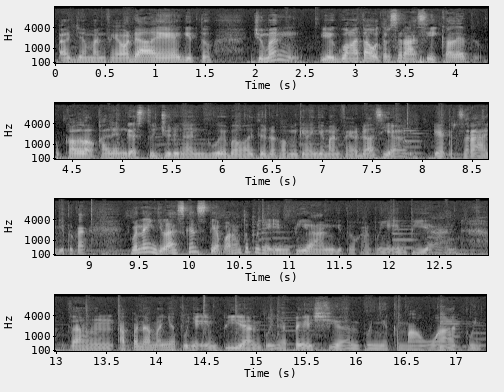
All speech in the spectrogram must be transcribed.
uh, zaman feodal ya gitu cuman ya gue nggak tahu terserah sih. Kalian kalau kalian nggak setuju dengan gue bahwa itu adalah pemikiran zaman feodal sih ya ya terserah gitu kan. Cuman yang jelas kan setiap orang tuh punya impian gitu kan punya impian tentang apa namanya punya impian punya passion punya kemauan punya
